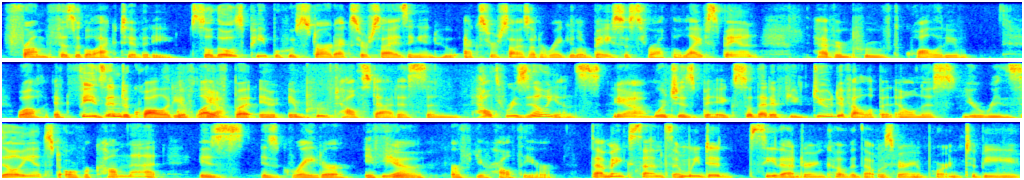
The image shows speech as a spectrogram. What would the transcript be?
from physical activity so those people who start exercising and who exercise on a regular basis throughout the lifespan have improved quality of well it feeds into quality of life Yeah. but i- improved health status and health resilience Yeah. which is big so that if you do develop an illness your resilience to overcome that is is greater if Yeah. you're or if you're healthier That makes sense. And we did see that during COVID. That was very important to be,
